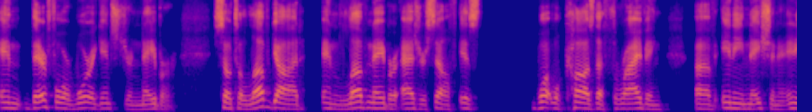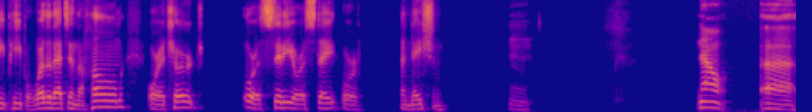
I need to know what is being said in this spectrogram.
and therefore war against your neighbor. So to love God and love neighbor as yourself is what will cause the thriving of any nation and any people, whether that's in the home or a church or a city or a state or a nation. Mm. Now, uh,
